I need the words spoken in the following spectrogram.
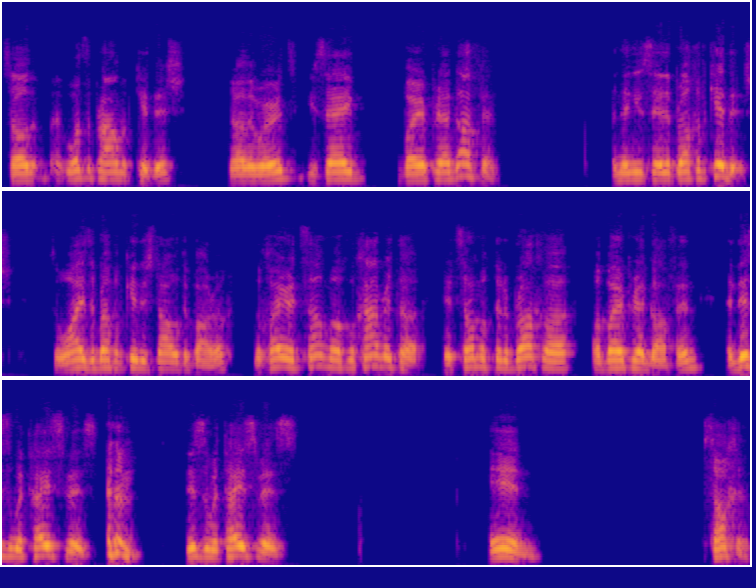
So what's the problem with Kiddush? In other words, you say Bayer and then you say the Brach of Kiddush. So why is the Brach of Kiddush start with the Baruch? It's Samach l'chaverta. It's Samach to the Bracha of Bayer Priagafen, and this is with Taisvis. this is with Taisvis in Psachim,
